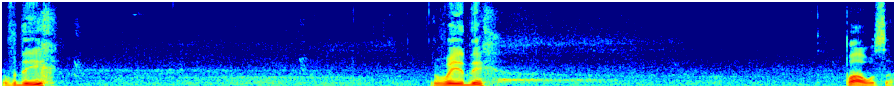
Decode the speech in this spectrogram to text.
Вдих. Видих. Пауза.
